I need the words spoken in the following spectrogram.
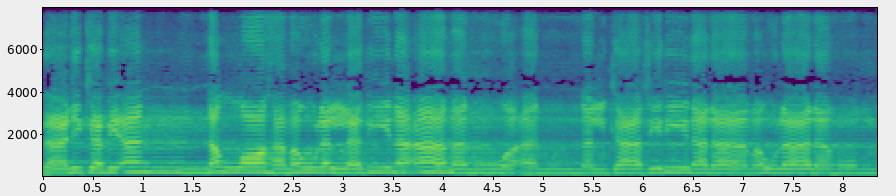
ذلك بأن الله مولى الذين آمنوا وأن الكافرين لا مولى لهم.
